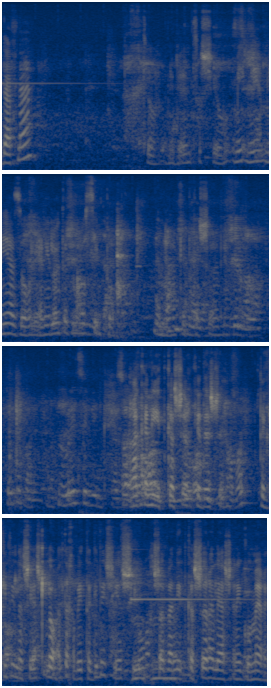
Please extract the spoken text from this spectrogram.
דפנה? טוב, אני באמצע שיעור. מי- מי- מי יעזור לי? אני לא יודעת מה עושים פה. אני רק אתקשר לא. רק אני אתקשר כדי ש... תגידי לה שיש... לא, אל תכבי, תגידי שיש שיעור עכשיו ואני אתקשר אליה שאני גומרת.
